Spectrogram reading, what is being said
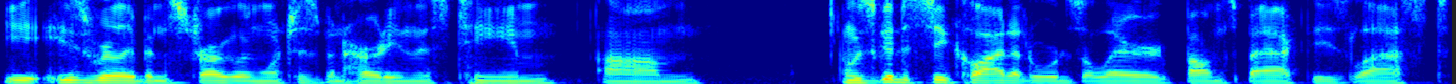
he, he's really been struggling, which has been hurting this team. Um, it was good to see Clyde Edwards-Helaire bounce back these last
